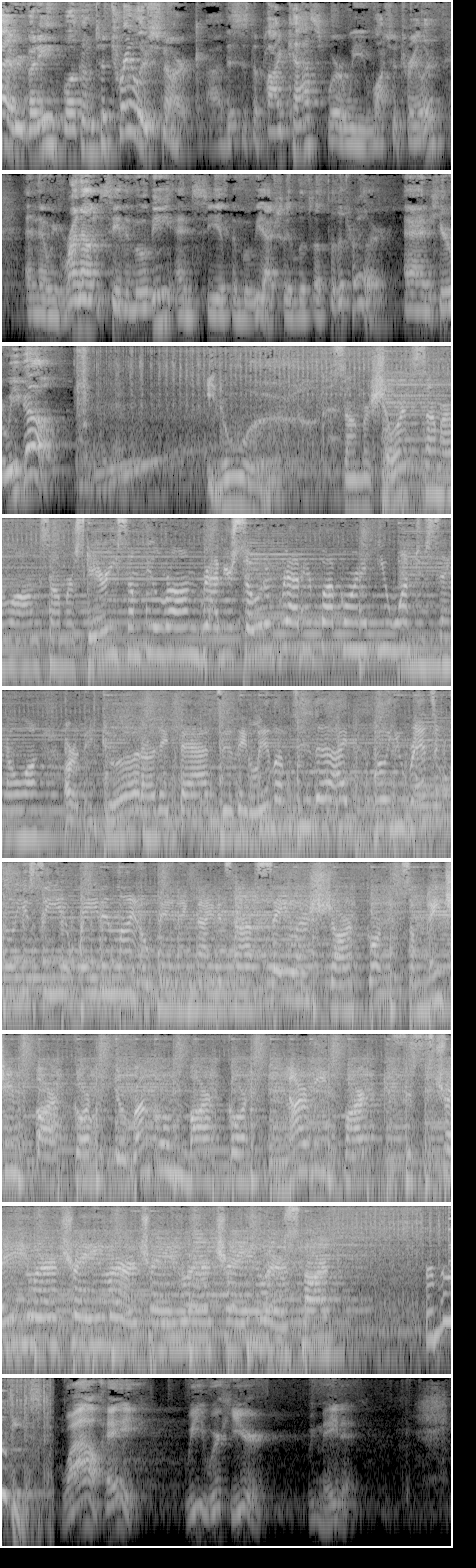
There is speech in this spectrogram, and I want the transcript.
Hi, everybody. Welcome to Trailer Snark. Uh, this is the podcast where we watch a trailer and then we run out and see the movie and see if the movie actually lives up to the trailer. And here we go. In a world. Some are short, some are long, some are scary, some feel wrong. Grab your soda, grab your popcorn if you want to sing along. Are they good? Are they bad? Do they live up to the hype? Will you rent it? Will you see it? Wait in line, opening night. It's not Sailor Shark or some ancient bark or your Uncle Mark or an RV park. Cause this is trailer, trailer, trailer, trailer snark for movies. Wow, hey, we, we're here. We made it.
